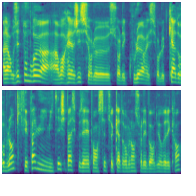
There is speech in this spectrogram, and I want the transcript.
Alors, vous êtes nombreux à, avoir réagi sur, le, sur les couleurs et sur le cadre blanc qui ne fait pas l'unanimité. Je ne sais pas ce que vous avez pensé de ce cadre blanc sur les bordures de l'écran.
